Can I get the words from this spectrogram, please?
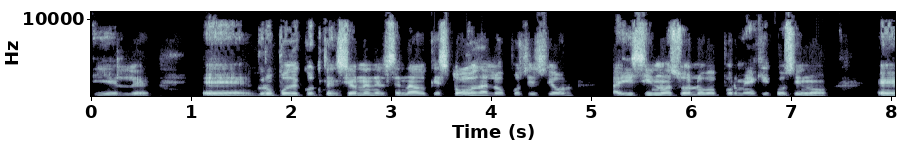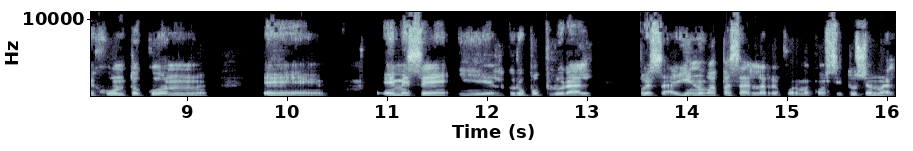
y el eh, grupo de contención en el Senado, que es toda la oposición, ahí sí no solo va por México, sino eh, junto con eh, MC y el grupo plural, pues ahí no va a pasar la reforma constitucional.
